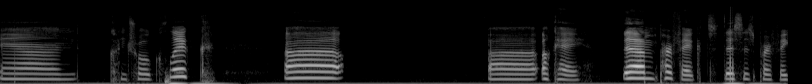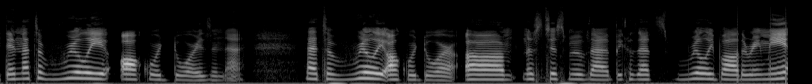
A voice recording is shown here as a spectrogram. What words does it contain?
and control click, uh, uh, okay, um, perfect, this is perfect, and that's a really awkward door, isn't it? That's a really awkward door. Um, let's just move that because that's really bothering me.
